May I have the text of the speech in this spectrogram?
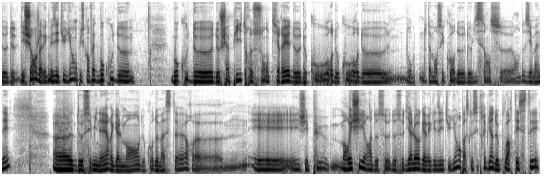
d'échanges avec mes étudiants, puisqu'en fait beaucoup de beaucoup de, chapitres sont tirés de, cours, de cours de donc notamment ces cours de, licence euh, en deuxième année, euh, de séminaires également, de cours de master, et, j'ai pu m'enrichir hein, de, ce, dialogue avec les étudiants parce que c'est très bien de pouvoir tester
